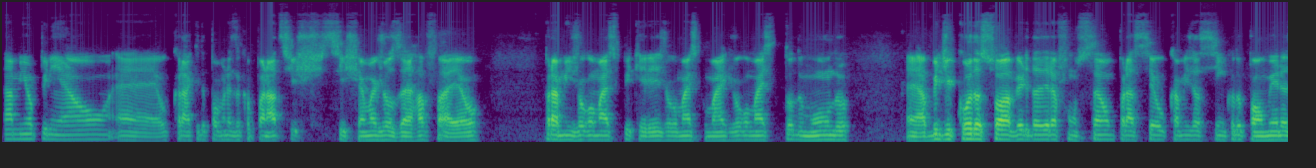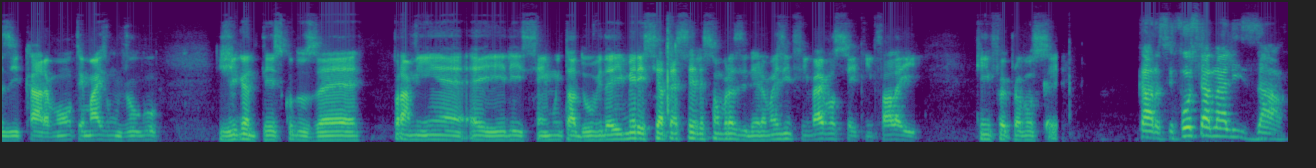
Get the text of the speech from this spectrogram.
na minha opinião, é, o craque do Palmeiras no campeonato se, se chama José Rafael. Para mim, jogou mais que o Piquerez, jogou mais que o Mike, jogou mais que todo mundo. É, abdicou da sua verdadeira função para ser o camisa 5 do Palmeiras. E, cara, ontem mais um jogo gigantesco do Zé. Para mim, é, é ele, sem muita dúvida. E merecia até seleção brasileira. Mas, enfim, vai você, quem fala aí. Quem foi para você? Cara, se fosse analisar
